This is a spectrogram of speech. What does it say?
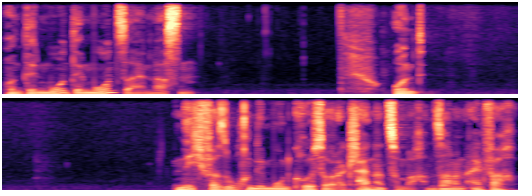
und den Mond den Mond sein lassen und nicht versuchen, den Mond größer oder kleiner zu machen, sondern einfach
